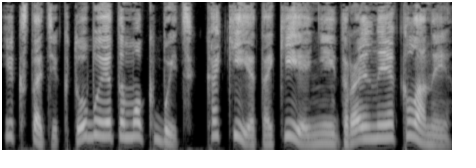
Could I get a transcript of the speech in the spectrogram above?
И, кстати, кто бы это мог быть? Какие такие нейтральные кланы?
